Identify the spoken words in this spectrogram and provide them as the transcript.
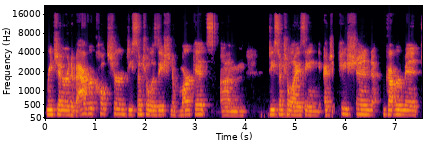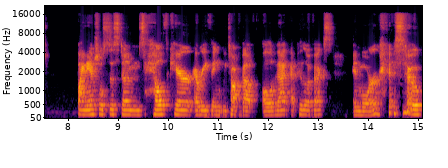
regenerative agriculture, decentralization of markets, um, decentralizing education, government, financial systems, healthcare, everything. We talk about all of that at PaleoFX and more. so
